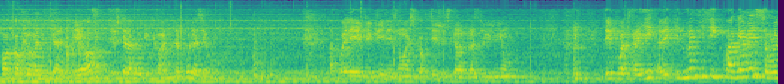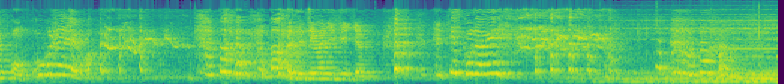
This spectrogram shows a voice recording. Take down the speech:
Pas encore plus radical. Et off, jusqu'à la peau du crâne, la poule à zéro. Après, les pépis les ont escortés jusqu'à la place de l'Union. Dépoitraillés avec une magnifique croix gravée sur le front, au rouge lèvres. Ah, c'était magnifique. Qu'est-ce qu'on avait Je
